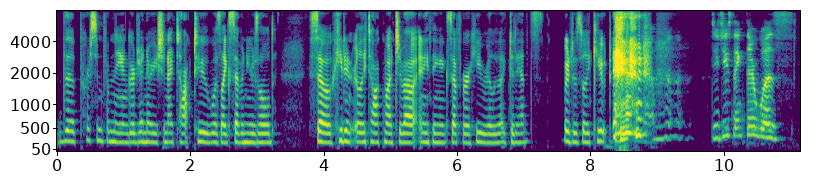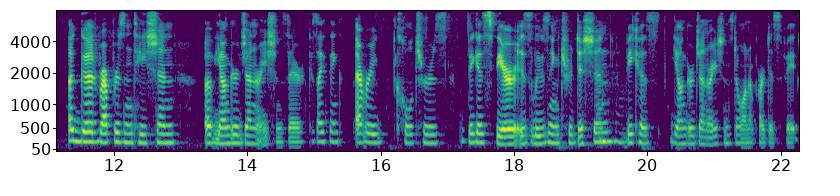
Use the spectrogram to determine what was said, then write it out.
The person from the younger generation I talked to was like seven years old. So he didn't really talk much about anything except for he really liked to dance, which was really cute. Did you think there was a good representation of younger generations there? Because I think every culture's biggest fear is losing tradition mm-hmm. because younger generations don't want to participate.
